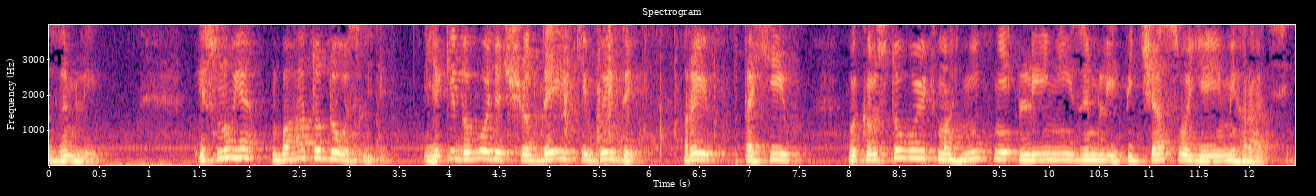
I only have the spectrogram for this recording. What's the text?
Землі. Існує багато дослідів, які доводять, що деякі види риб, птахів використовують магнітні лінії Землі під час своєї міграції.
